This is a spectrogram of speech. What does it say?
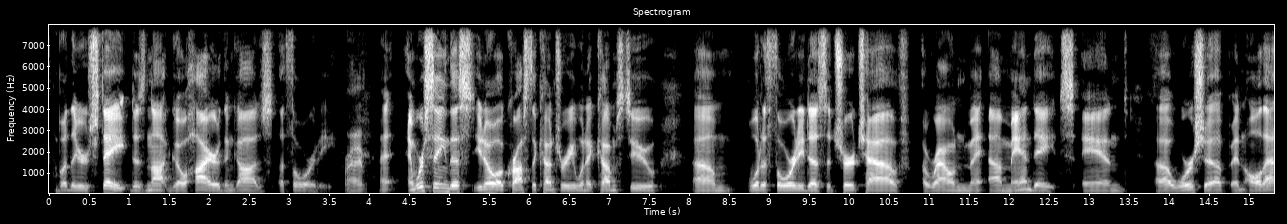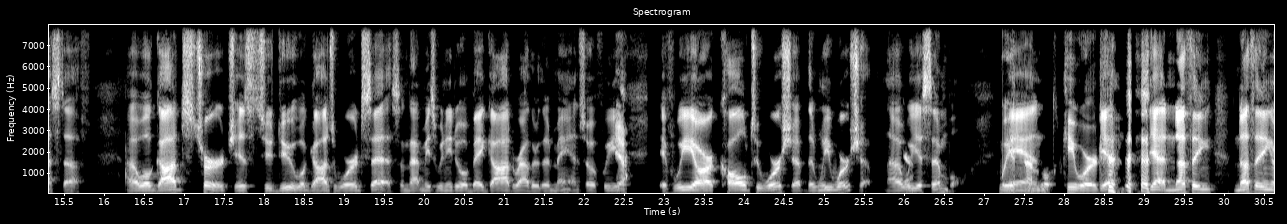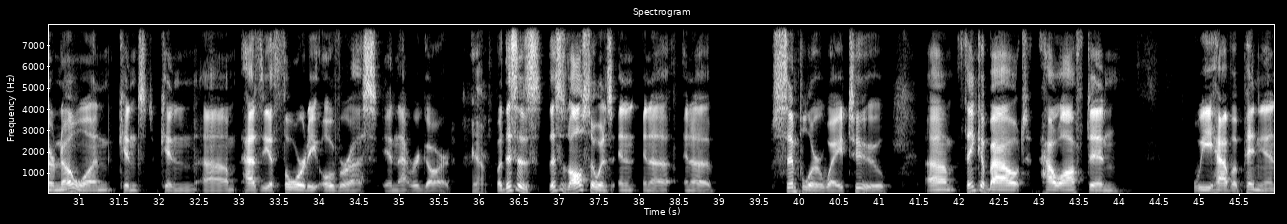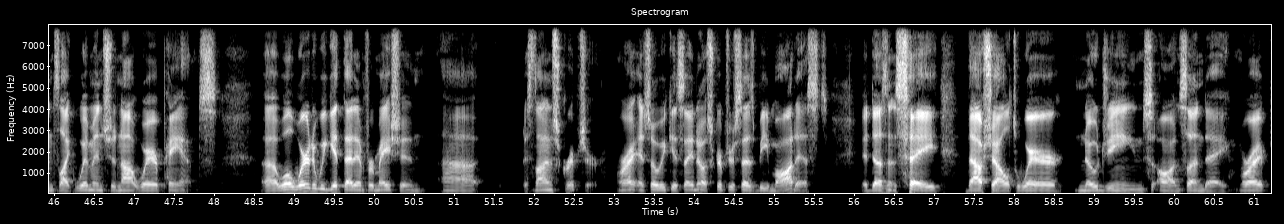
but your state does not go higher than God's authority. Right. And, and we're seeing this, you know, across the country when it comes to um, what authority does the church have around ma- uh, mandates and uh, worship and all that stuff? Uh, well, God's church is to do what God's word says, and that means we need to obey God rather than man. So if we yeah. if we are called to worship, then we worship. Uh, yeah. We assemble. We and, assemble. Keyword. yeah, yeah. Nothing, nothing, or no one can can um, has the authority over us in that regard. Yeah. But this is this is also in in, in a in a simpler way too. Um, think about how often we have opinions like women should not wear pants. Uh, well, where do we get that information? Uh, it's not in scripture, right? And so we could say, no, scripture says be modest. It doesn't say thou shalt wear no jeans on Sunday, right?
